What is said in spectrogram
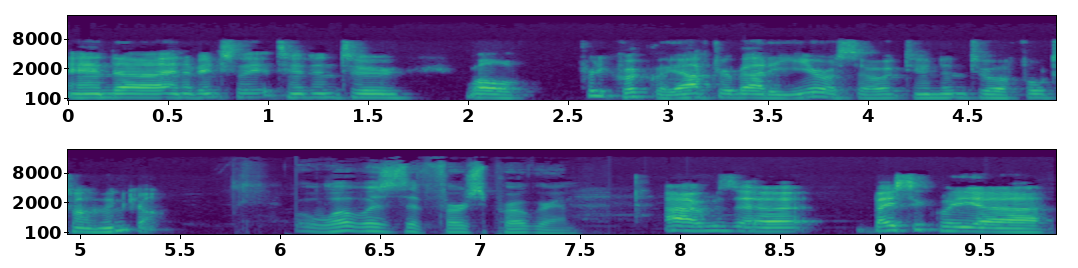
and uh, and eventually it turned into well, pretty quickly. After about a year or so, it turned into a full time income. What was the first program? Uh, it was uh, basically uh,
